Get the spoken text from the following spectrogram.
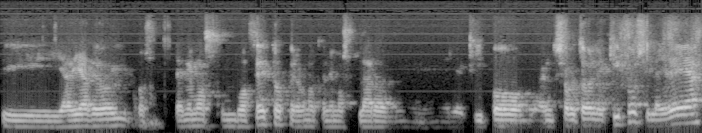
Y a día de hoy pues, tenemos un boceto, pero no tenemos claro el equipo, sobre todo el equipo, si la idea,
